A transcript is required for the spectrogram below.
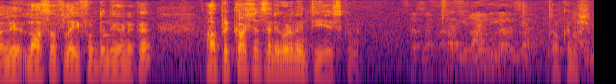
మళ్ళీ లాస్ ఆఫ్ లైఫ్ ఉంటుంది కనుక ఆ ప్రికాషన్స్ అన్ని కూడా మేము తీసేసుకున్నాం. ఒక నిమిషం.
